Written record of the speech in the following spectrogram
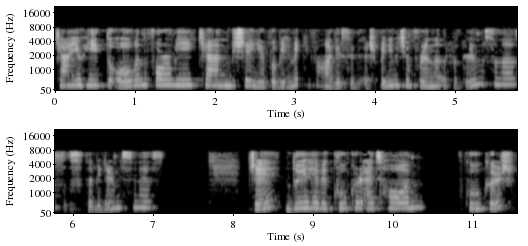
Can you heat the oven for me? Can bir şey yapabilmek ifadesidir. Benim için fırını ısıtır mısınız? Isıtabilir misiniz? C. Do you have a cooker at home? Cooker.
